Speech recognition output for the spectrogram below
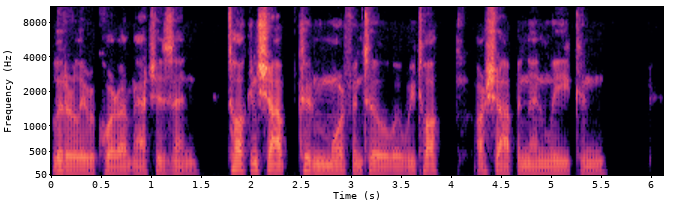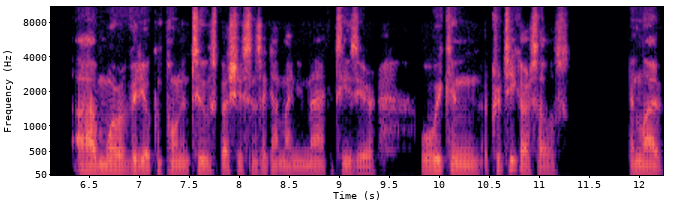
literally record our matches and talking shop could morph into where we talk our shop and then we can uh, have more of a video component too, especially since I got my new Mac. It's easier where we can critique ourselves and live,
